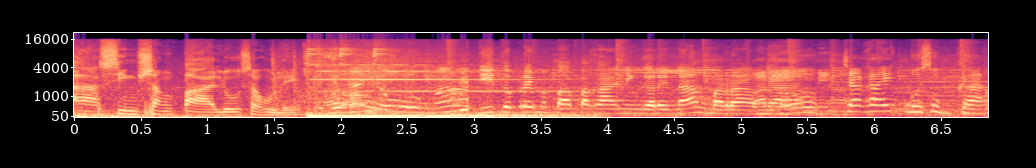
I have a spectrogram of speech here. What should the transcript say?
asim siyang palo sa huli. Ay, oo nga. Dito pre, mapapakanin ka rin lang. Marami. Marami. Tsaka kahit busog ka,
